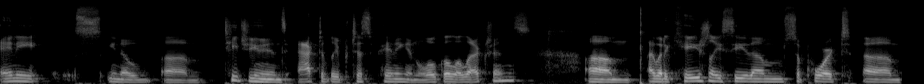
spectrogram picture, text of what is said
any you know um, teacher unions actively participating in local elections. Um, I would occasionally see them support um,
